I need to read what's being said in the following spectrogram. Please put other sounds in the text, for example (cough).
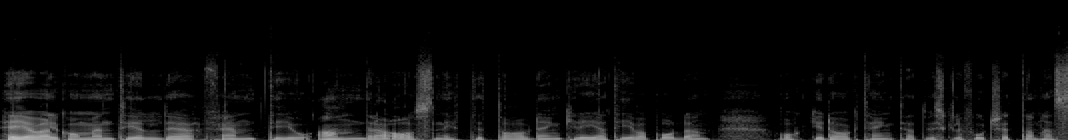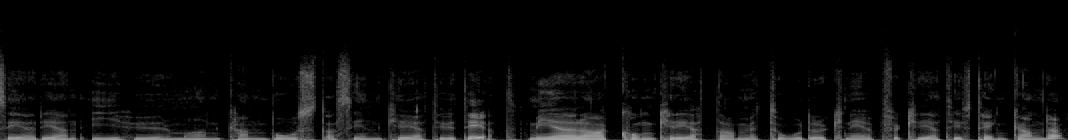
Hej och välkommen till det 52 avsnittet av den kreativa podden. Och idag tänkte jag att vi skulle fortsätta den här serien i hur man kan boosta sin kreativitet. Mera konkreta metoder och knep för kreativt tänkande.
